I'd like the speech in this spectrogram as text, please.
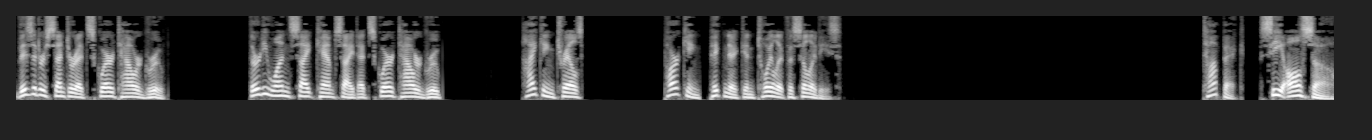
Visitor Center at Square Tower Group 31 site campsite at Square Tower Group Hiking trails Parking, picnic and toilet facilities. See also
